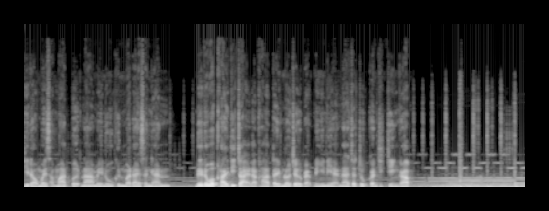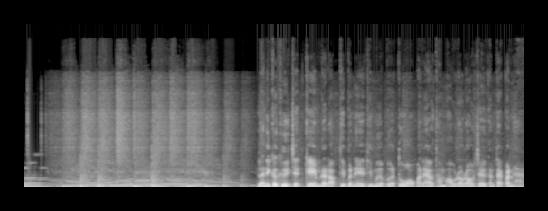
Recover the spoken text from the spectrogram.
ที่เราไม่สามารถเปิดหน้าเมนูขึ้นมาได้ซะงั้น เรียกได้ว่าใครที่จ่ายราคาเต็มแล้วเจอแบบนี้เนี่ย น่าจะจุกกันจริง ๆ ครับและนี่ก็คือ 7 เกมระดับทิปเปิลเอที่เมื่อเปิดตัวออกมาแล้วทำเอาเราเราเจอกันแต่ปัญหา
